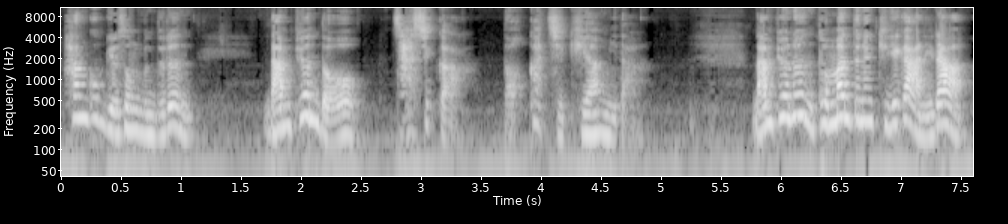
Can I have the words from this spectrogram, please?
한국 여성분들은 남편도 자식과 똑같이 귀합니다. 남편은 돈 만드는 기계가 아니라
